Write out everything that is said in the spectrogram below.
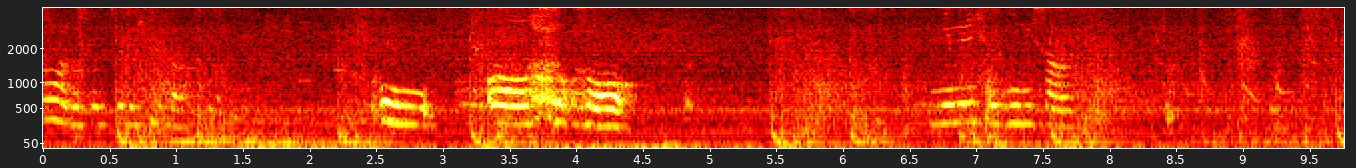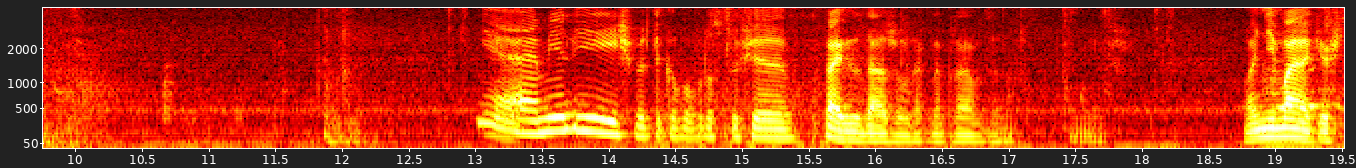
O, no to. U, o, o. Nie mieliśmy z nimi szans. Nie, mieliśmy, tylko po prostu się pech zdarzył tak naprawdę. No. Oni nie mają jakiegoś...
